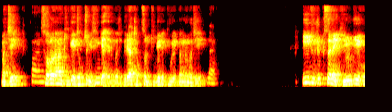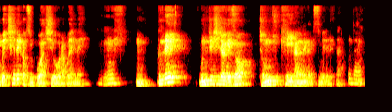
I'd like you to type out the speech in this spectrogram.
맞지? 헐. 서로 다른 두 개의 접점이 생겨야 되는 거지. 그래야 접선을 두 개, 두 개 끊는 거지. 네. 이두 직선의 기울기의 곱의 최대값을 구하시오라고 했네. 음. 음. 근데 문제 시작에서 정수 K라는 애가 있습니다. 일단. 네.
